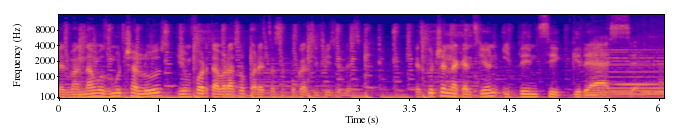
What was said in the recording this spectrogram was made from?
Les mandamos mucha luz y un fuerte abrazo para estas épocas difíciles. Escuchen la canción y dense grasa.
